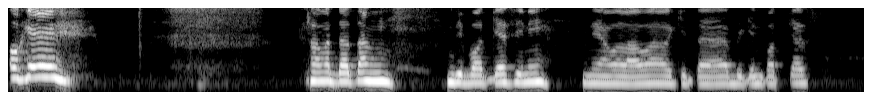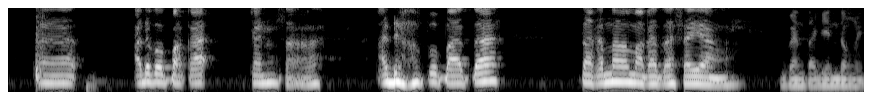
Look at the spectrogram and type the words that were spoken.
Oke. Selamat datang di podcast ini. Ini awal-awal kita bikin podcast. Eh, ada pepatah kan salah. Ada pepatah tak kenal maka tak sayang. Bukan tak gendong ya.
